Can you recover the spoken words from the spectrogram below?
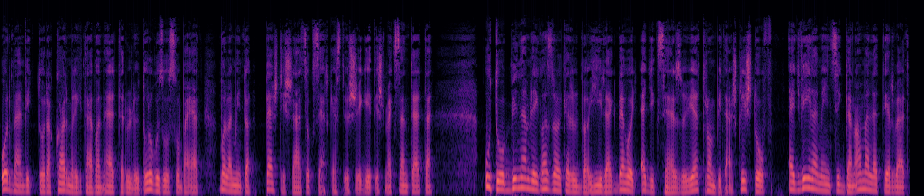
Orbán Viktor a Karmelitában elterülő dolgozószobáját, valamint a Pesti srácok szerkesztőségét is megszentelte. Utóbbi nemrég azzal került be a hírekbe, hogy egyik szerzője, Trombitás Kristóf, egy véleménycikkben amellett érvelt,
